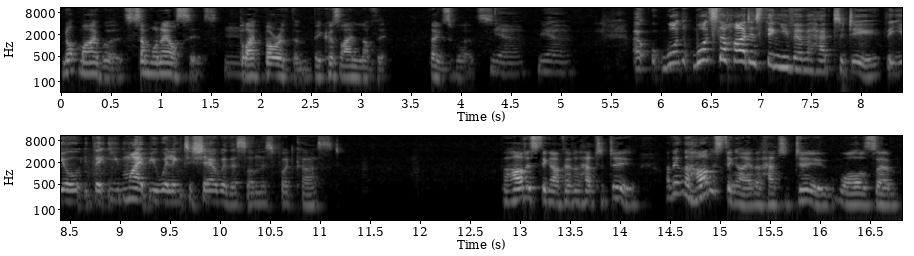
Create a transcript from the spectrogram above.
Not my words, someone else's, mm. but I've borrowed them because I love it. Those words. Yeah, yeah. Uh, what What's the hardest thing you've ever had to do that you're that you might be willing to share with us on this podcast? The hardest thing I've ever had to do. I think the hardest thing I ever had to do was um,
